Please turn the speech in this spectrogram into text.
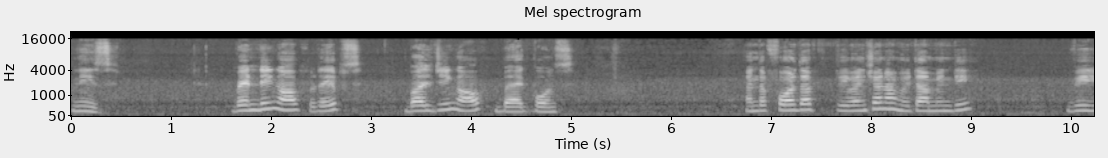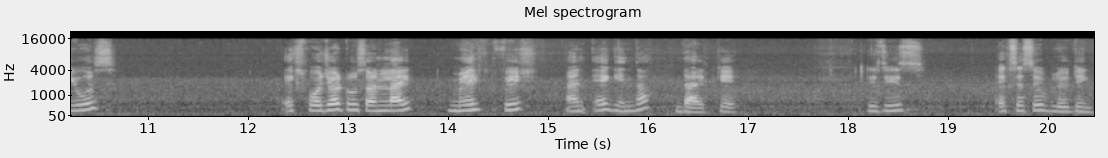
knees, bending of ribs, bulging of backbones. And the, for the prevention of vitamin D, we use exposure to sunlight, milk, fish and egg in the diet. K. Disease, excessive bleeding.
